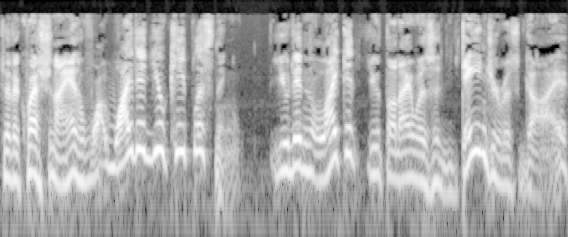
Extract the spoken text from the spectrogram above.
to the question I asked, why, why did you keep listening? You didn't like it. You thought I was a dangerous guy.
